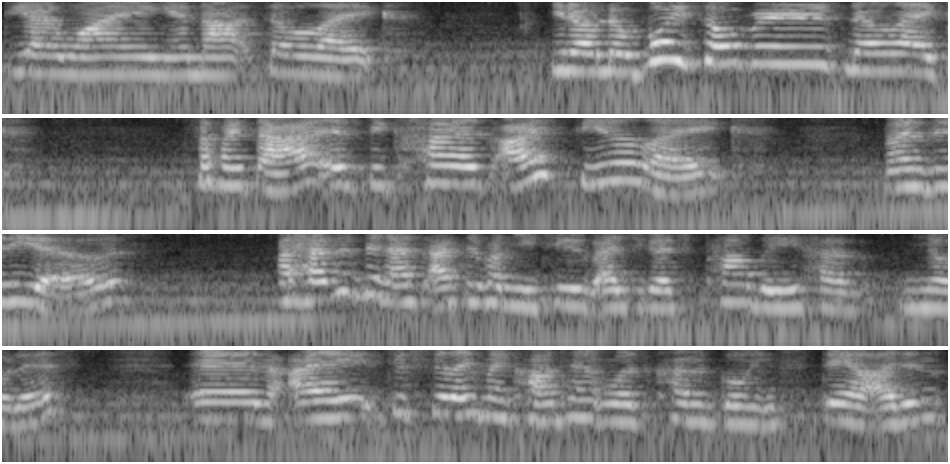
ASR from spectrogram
DIYing and not so like, you know, no voiceovers, no like stuff like that is because I feel like my videos I haven't been as active on YouTube as you guys probably have noticed. And I just feel like my content was kind of going stale. I didn't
